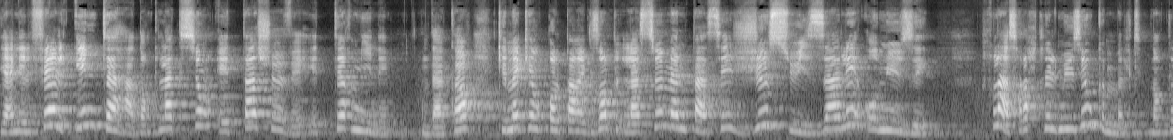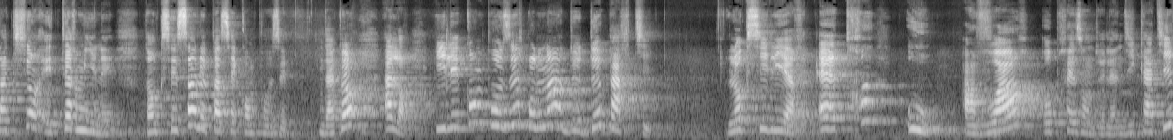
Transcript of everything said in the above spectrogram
يعني الفعل انتهى donc l'action est achevée est terminée D'accord Qui par exemple, la semaine passée, je suis allée au musée. رحت musée ou Donc l'action est terminée. Donc c'est ça le passé composé. D'accord Alors, il est composé de deux parties. L'auxiliaire être ou avoir au présent de l'indicatif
